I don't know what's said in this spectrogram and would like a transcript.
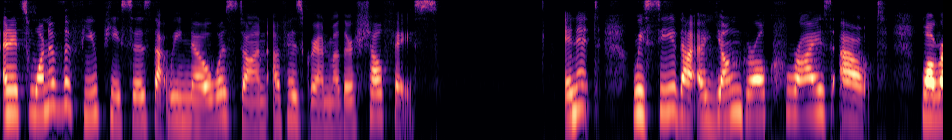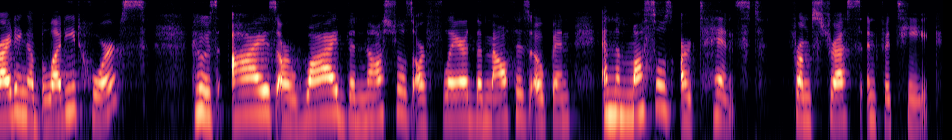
and it's one of the few pieces that we know was done of his grandmother Shellface. In it, we see that a young girl cries out while riding a bloodied horse whose eyes are wide, the nostrils are flared, the mouth is open, and the muscles are tensed, from stress and fatigue.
